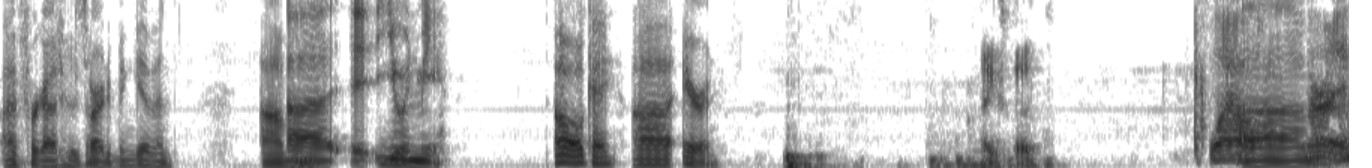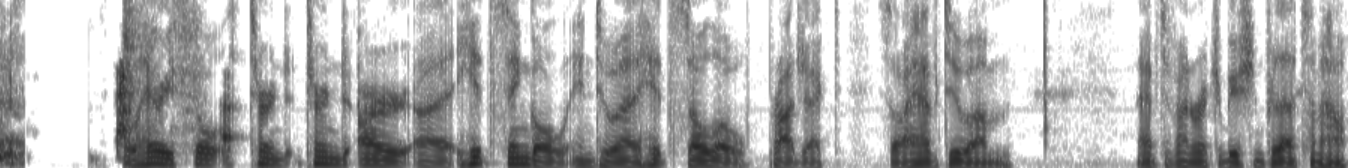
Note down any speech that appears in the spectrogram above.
I forgot who's already been given. Um, Uh, it- you and me. oh, okay. Uh, Aaron. Thanks, bud. Wow. Um, All right. Well, Harry stole turned turned our uh, hit single into a hit solo project, so I have to um, I have to find retribution for that somehow.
